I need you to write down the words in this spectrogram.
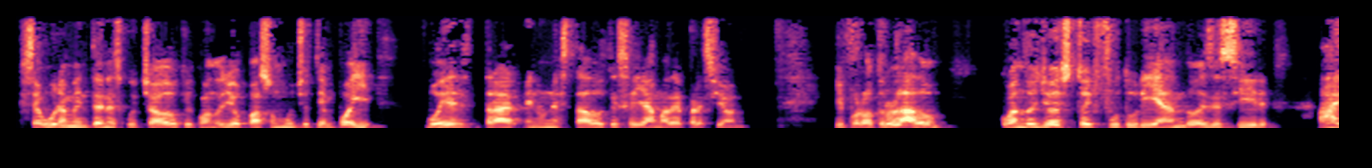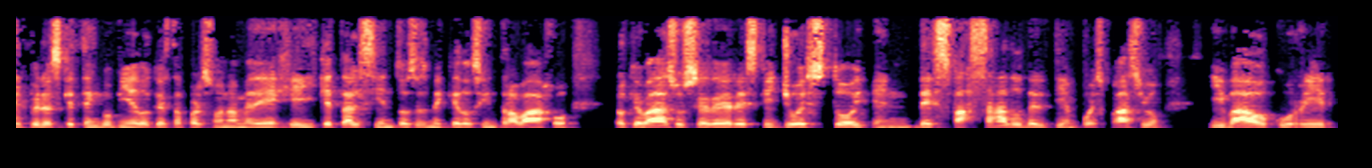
seguramente han escuchado que cuando yo paso mucho tiempo ahí, voy a entrar en un estado que se llama depresión. Y por otro lado, cuando yo estoy futureando, es decir, ay, pero es que tengo miedo que esta persona me deje y qué tal si entonces me quedo sin trabajo, lo que va a suceder es que yo estoy en desfasado del tiempo-espacio y va a ocurrir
